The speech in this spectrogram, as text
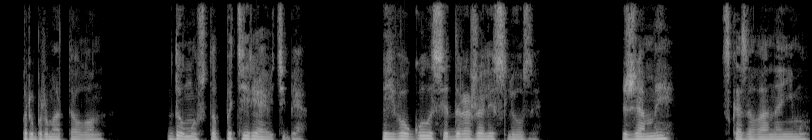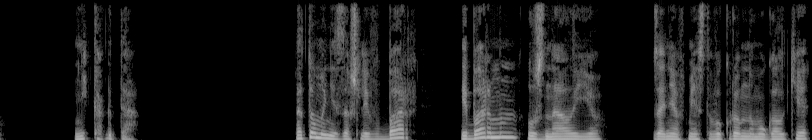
— пробормотал он. «Думал, что потеряю тебя». В его голосе дрожали слезы. «Жаме», — сказала она ему, — «никогда». Потом они зашли в бар, и бармен узнал ее. Заняв место в укромном уголке,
